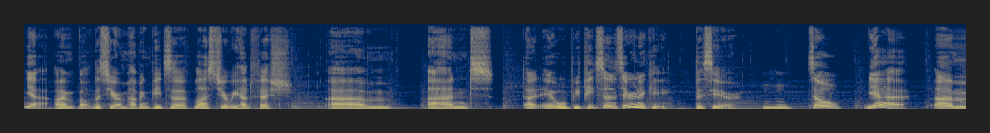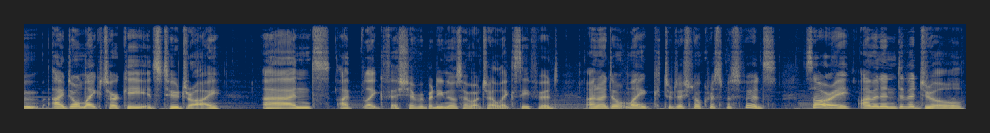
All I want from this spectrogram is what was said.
yeah. I'm well. This year I'm having pizza. Last year we had fish, um, and it will be pizza and syrniki this year. hmm So yeah, um, I don't like turkey. It's too dry, and I like fish. Everybody knows how much I like seafood, and I don't like traditional Christmas foods. Sorry, I'm an individual.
